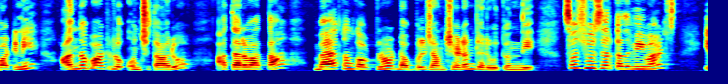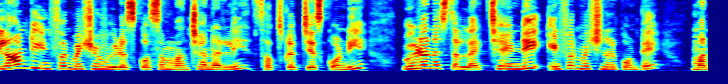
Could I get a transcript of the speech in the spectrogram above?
వాటిని అందుబాటులో ఉంచుతారు. ఆ తర్వాత బ్యాంక్ అకౌంట్లో డబ్బులు జమ చేయడం జరుగుతుంది. సో చూసారు కదా వీవాన్స్ ఇలాంటి ఇన్ఫర్మేషన్ వీడియోస్ కోసం మన ఛానల్ని సబ్స్క్రైబ్ చేసుకోండి. వీడియో నచ్చితే లైక్ చేయండి. ఇన్ఫర్మేషన్ అనుకుంటే మన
